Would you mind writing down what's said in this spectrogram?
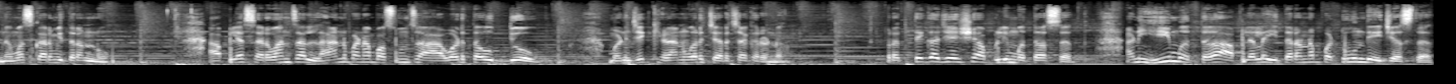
नमस्कार मित्रांनो. आपल्या सर्वांचा लहानपणापासूनचा आवडता उद्योग म्हणजे खेळांवर चर्चा करणं. प्रत्येकाची अशी आपली मतं असतात आणि ही मतं आपल्याला इतरांना पटवून द्यायची असतात.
